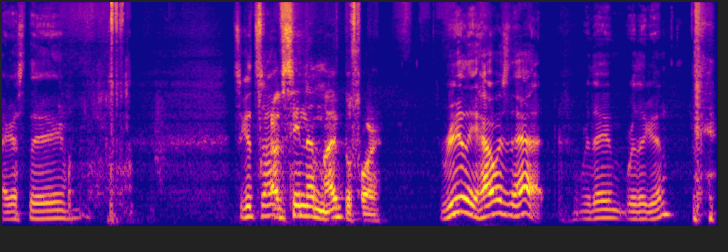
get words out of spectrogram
I guess they. It's a good song. I've seen them live before. Really? How was that? Were they were they good?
